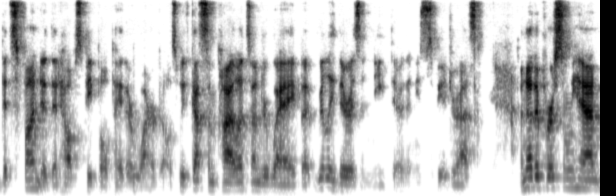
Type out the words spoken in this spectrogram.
that's funded that helps people pay their water bills. We've got some pilots underway, but really there is a need there that needs to be addressed. Another person we had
